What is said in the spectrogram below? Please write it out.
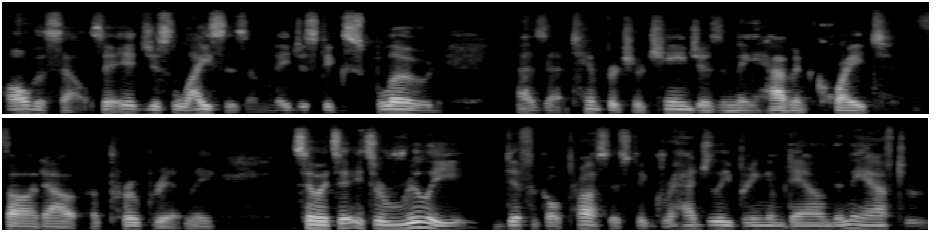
all the cells. It, it, just lyses them. They just explode as that temperature changes, and they haven't quite thawed out appropriately. So it's a, it's a really difficult process to gradually bring them down. Then they have to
